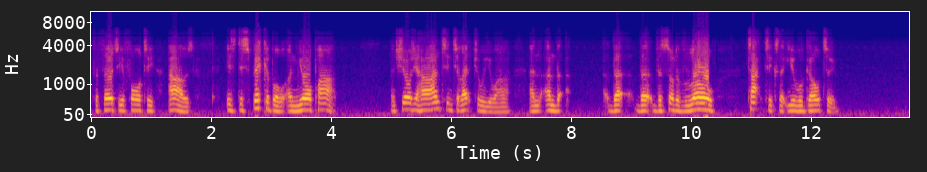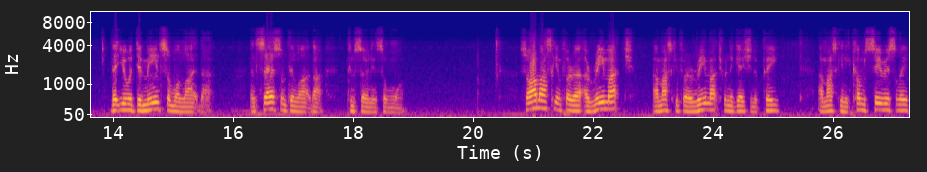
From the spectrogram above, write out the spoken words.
for 30 or 40 hours is despicable on your part and shows you how anti-intellectual you are and and the, the the the sort of low tactics that you will go to. That you would demean someone like that and say something like that concerning someone. So I'm asking for a, a rematch. I'm asking for a rematch with negation of P. I'm asking he comes seriously.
